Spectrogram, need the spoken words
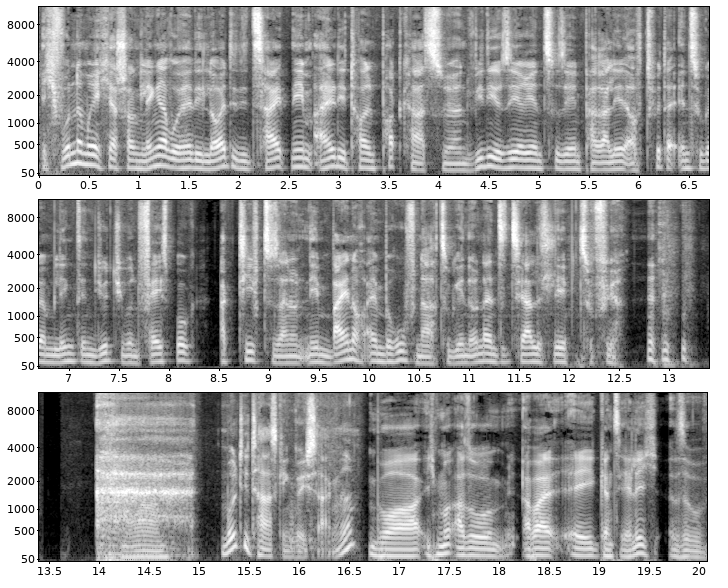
Ich wundere mich ja schon länger, woher die Leute die Zeit nehmen, all die tollen Podcasts zu hören, Videoserien zu sehen, parallel auf Twitter, Instagram, LinkedIn, YouTube und Facebook aktiv zu sein und nebenbei noch einem Beruf nachzugehen und ein soziales Leben zu führen. Multitasking, würde ich sagen, ne? Boah, ich muss, also, aber ey, ganz ehrlich, also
